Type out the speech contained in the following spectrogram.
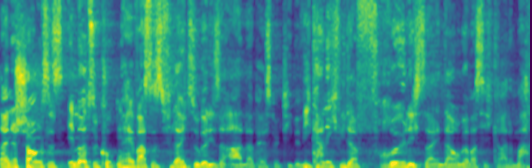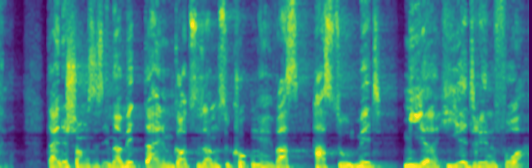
Deine Chance ist immer zu gucken, hey, was ist vielleicht sogar diese Adlerperspektive? Wie kann ich wieder fröhlich sein darüber, was ich gerade mache? Deine Chance ist immer mit deinem Gott zusammen zu gucken, hey, was hast du mit mir hier drin vor?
